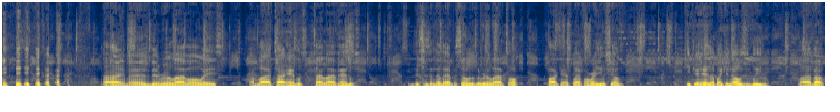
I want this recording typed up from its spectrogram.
I mean? All right, man. It's been real live always. I'm live Ty Handles, Ty Live Handles. This is another episode of the Real Live Talk podcast platform radio show. Keep your head up like your nose is bleeding. Live out.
